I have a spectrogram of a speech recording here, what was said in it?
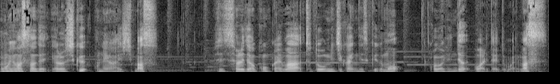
思いますのでよろしくお願いします。それでは今回はちょっと短いんですけどもこの辺で終わりたいと思います。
